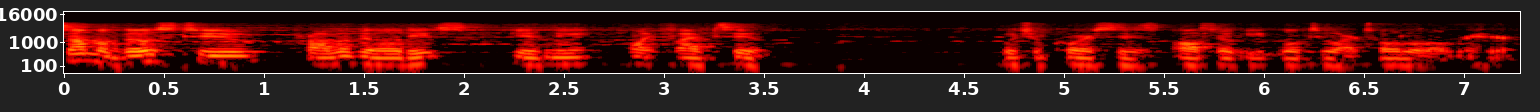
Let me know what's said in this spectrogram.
sum of those two probabilities give me 0.52, which of course is also equal to our total over here.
